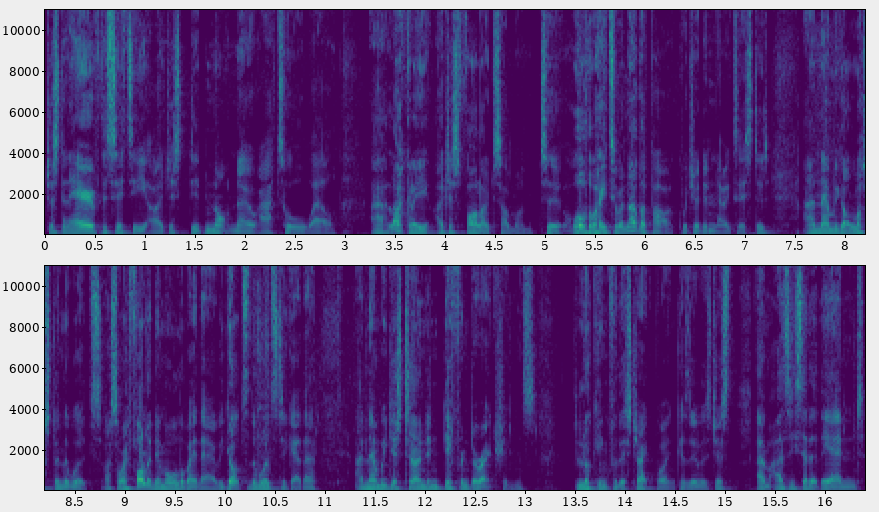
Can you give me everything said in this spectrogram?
just an area of the city I just did not know at all well. Uh, luckily, I just followed someone to all the way to another park, which I didn't know existed, and then we got lost in the woods. So I followed him all the way there. We got to the woods together, and then we just turned in different directions looking for this checkpoint because it was just, um, as he said at the end,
